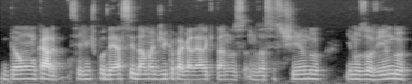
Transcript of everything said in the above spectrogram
Então, cara, se a gente pudesse dar uma dica para a galera que está nos, nos, assistindo e nos ouvindo,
